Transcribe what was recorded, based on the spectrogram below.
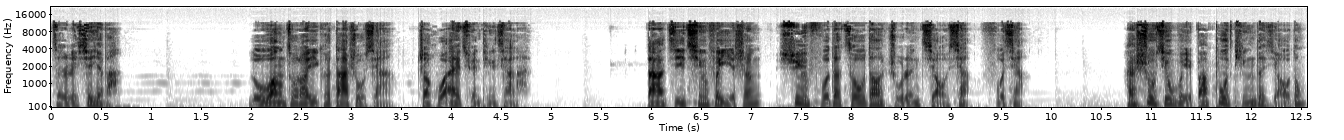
在这里歇歇吧。卢旺走到一棵大树下，招呼爱犬停下来。大吉轻吠一声，驯服的走到主人脚下伏下，还竖起尾巴，不停的摇动。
